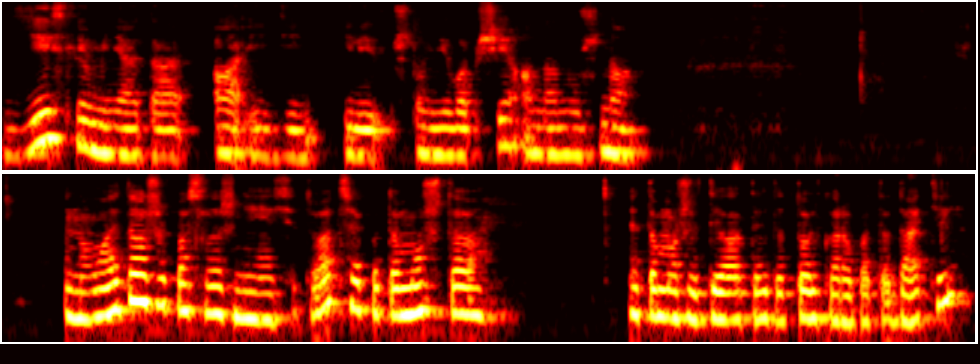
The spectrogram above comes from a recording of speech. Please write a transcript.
есть ли у меня эта А1 или что мне вообще она нужна? Ну, это уже посложнее ситуация, потому что это может делать тогда только работодатель.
